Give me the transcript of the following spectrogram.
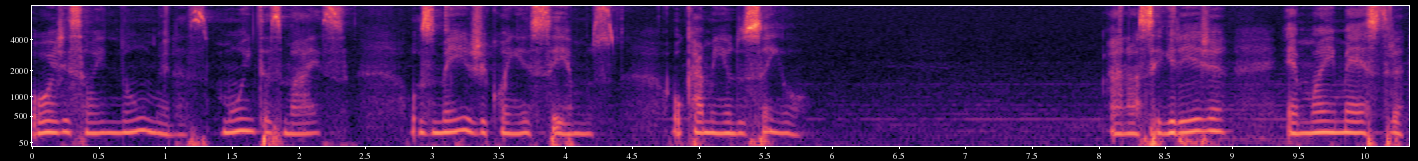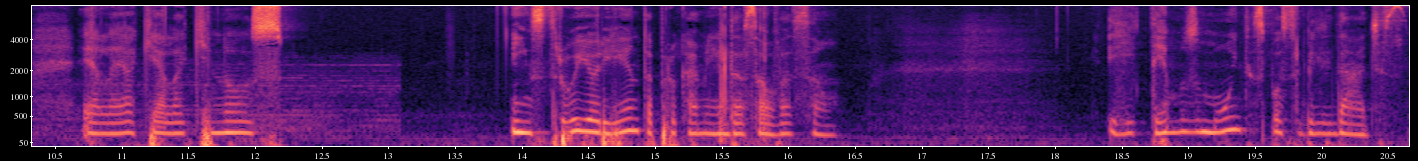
Hoje são inúmeras, muitas mais, os meios de conhecermos o caminho do Senhor. A nossa igreja é mãe mestra, ela é aquela que nos instrui e orienta para o caminho da salvação. E temos muitas possibilidades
